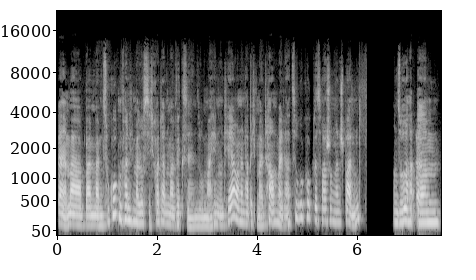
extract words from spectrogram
Äh, immer beim, beim Zugucken fand ich mal lustig. Ich konnte dann mal wechseln, so mal hin und her und dann habe ich mal da und mal da zugeguckt. Das war schon ganz spannend. Und so ähm,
